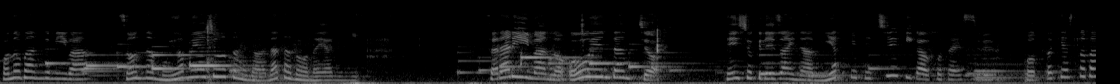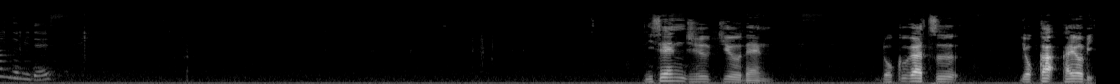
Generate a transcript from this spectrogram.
この番組はそんなモヤモヤ状態のあなたのお悩みにサラリーマンの応援団長転職デザイナー三宅哲之がお答えするポッドキャスト番組です2019年6月4日火曜日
